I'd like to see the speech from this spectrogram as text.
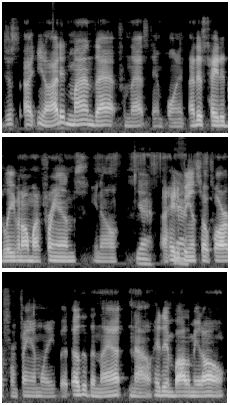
just I, you know, I didn't mind that from that standpoint. I just hated leaving all my friends. You know, yeah, I hated yeah. being so far from family. But other than that, no, it didn't bother me at all.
